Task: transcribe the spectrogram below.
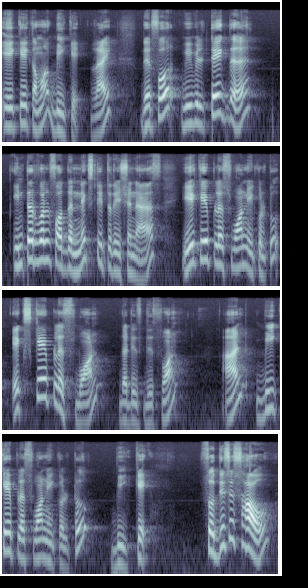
a k comma b k right. Therefore, we will take the interval for the next iteration as a k plus 1 equal to x k plus 1 that is this one and b k plus 1 equal to b k. So, this is how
